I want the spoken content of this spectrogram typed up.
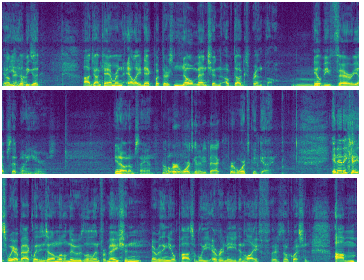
Yeah, he, Okay, he'll be good. Uh, John Cameron, L.A. Nick, but there's no mention of Doug Sprinthal. Hmm. He'll be very upset when he hears. You know what I'm saying? Oh, Burt Ward's going to be back. Burt Ward's a good guy. In any case, we are back, ladies and gentlemen. Little news, little information, everything you'll possibly ever need in life. There's no question. Um,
